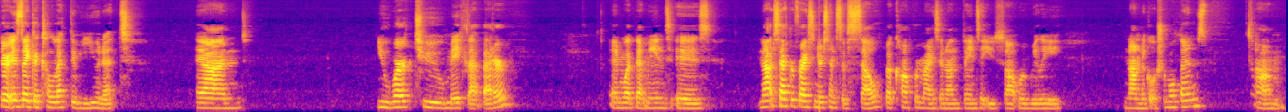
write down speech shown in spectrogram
there is like a collective unit, and you work to make that better. And what that means is not sacrificing your sense of self, but compromising on things that you thought were really non negotiable things. Um,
